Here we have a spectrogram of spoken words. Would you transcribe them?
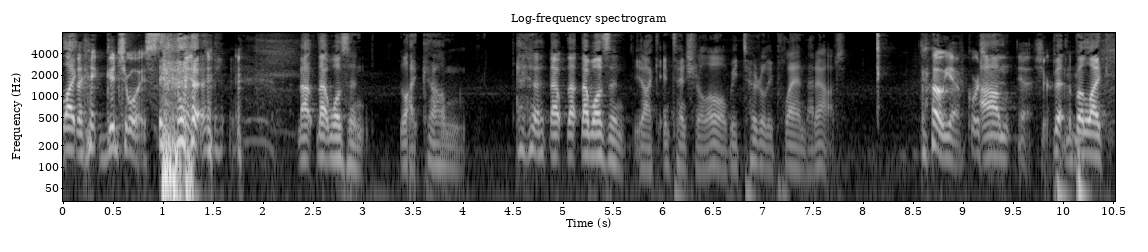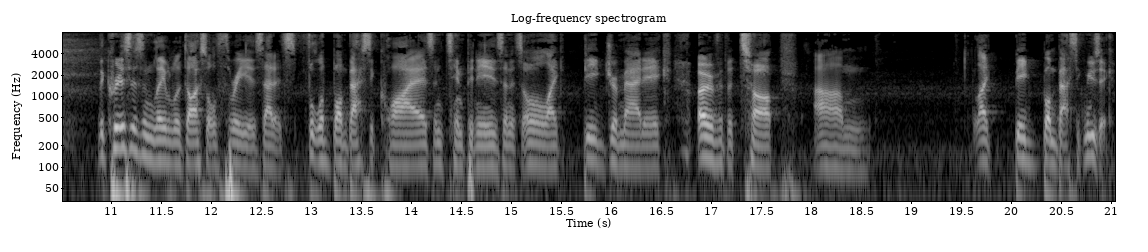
like So, good choice. that. That wasn't like um, that, that that wasn't like intentional at all. We totally planned that out. oh yeah, of course. Um, yeah, sure. But but like the criticism labeled of Dark Souls three is that it's full of bombastic choirs and timpanis, and it's all like big, dramatic, over the top, um, like big bombastic music.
